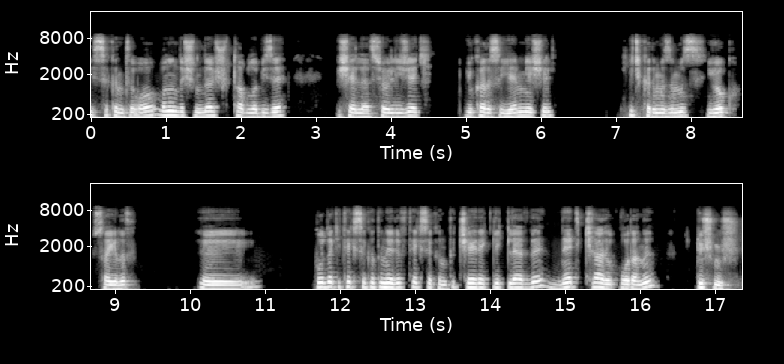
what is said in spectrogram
E, sıkıntı o. Onun dışında şu tablo bize bir şeyler söyleyecek. Yukarısı yemyeşil. Hiç kırmızımız yok sayılır. Ee, buradaki tek sıkıntı nedir? Tek sıkıntı çeyrekliklerde net kar oranı düşmüş.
